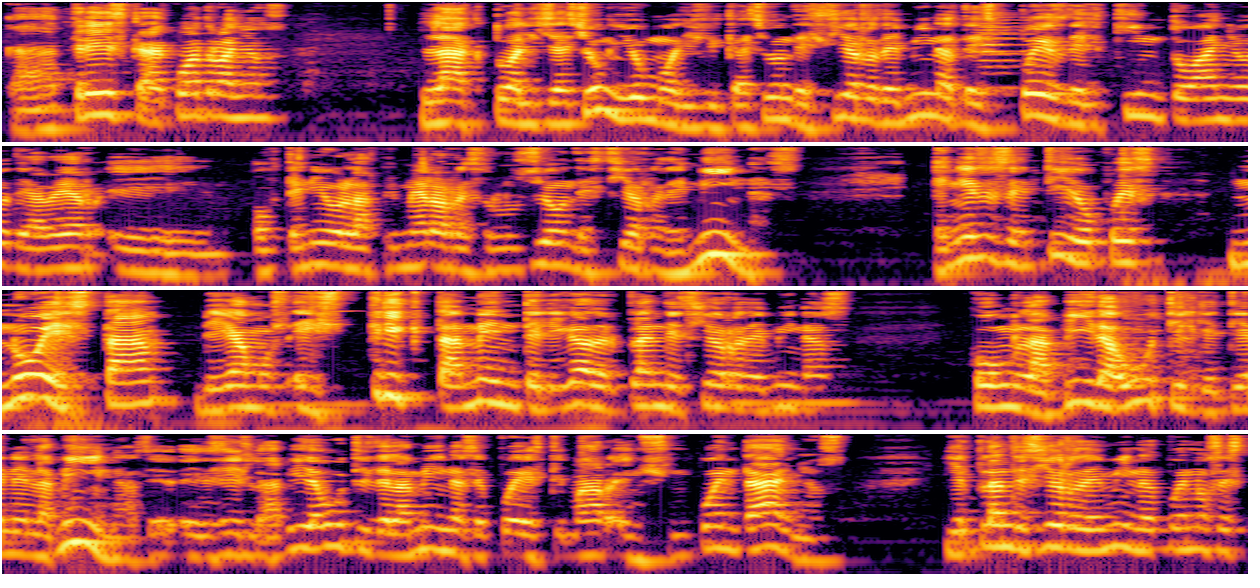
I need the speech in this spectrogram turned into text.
cada 3, cada 4 años la actualización y o modificación de cierre de minas después del quinto año de haber eh, obtenido la primera resolución de cierre de minas. En ese sentido, pues, no está, digamos, estrictamente ligado el plan de cierre de minas con la vida útil que tiene la mina. Es decir, la vida útil de la mina se puede estimar en 50 años. Y el plan de cierre de minas pues, no, se,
